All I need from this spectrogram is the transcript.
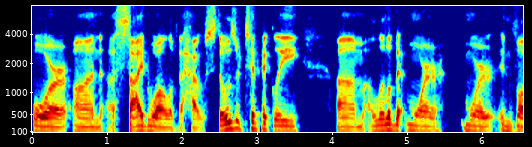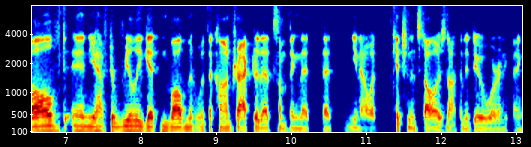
or on a sidewall of the house. Those are typically um, a little bit more more involved and you have to really get involvement with the contractor that's something that that you know a kitchen installer is not going to do or anything.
